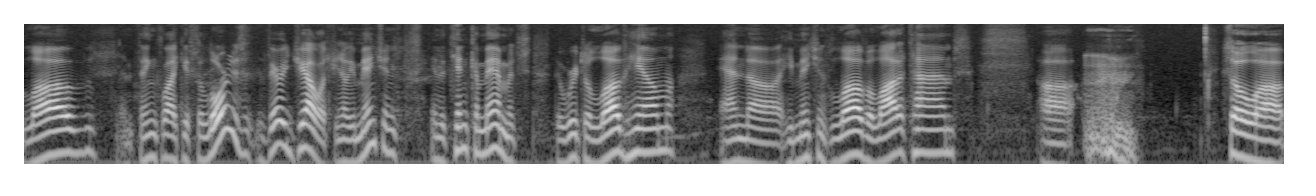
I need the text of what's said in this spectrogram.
loves and things like this. The Lord is very jealous. You know, He mentions in the Ten Commandments that we're to love Him, and uh, He mentions love a lot of times. Uh, so uh,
